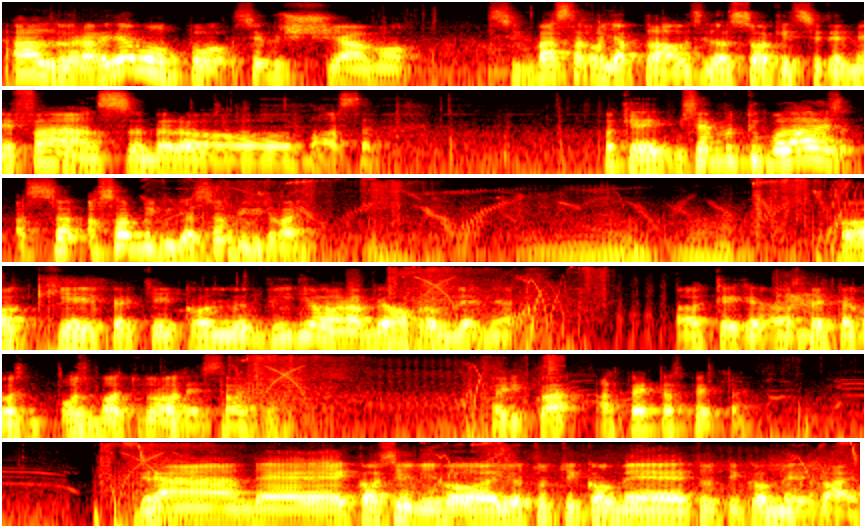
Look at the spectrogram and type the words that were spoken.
Allora, vediamo un po' se riusciamo... Sì, basta con gli applausi, lo so che siete miei fans, però basta. Ok, mi serve un tubolare. Assor assorbi il video, assorbi il video, vai. Ok, perché col video non abbiamo problemi. Eh. Ok, aspetta, ho, ho sbattuto la testa, vai. Vai di qua, aspetta, aspetta. Grande, così vi voglio, tutti con me, tutti con me, vai.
